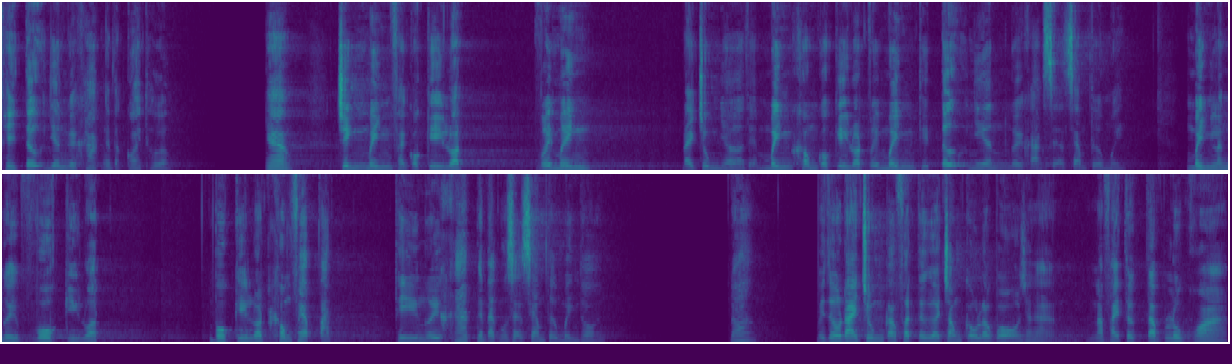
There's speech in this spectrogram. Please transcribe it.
thì tự nhiên người khác người ta coi thường. Nghe không? chính mình phải có kỷ luật với mình đại chúng nhớ thế, mình không có kỷ luật với mình thì tự nhiên người khác sẽ xem thường mình. Mình là người vô kỷ luật. Vô kỷ luật không phép tắc thì người khác người ta cũng sẽ xem thường mình thôi. Đó. Bây giờ đại chúng các phật tử ở trong câu lạc bộ chẳng hạn, là phải thực tập lục hòa.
